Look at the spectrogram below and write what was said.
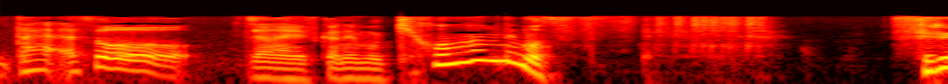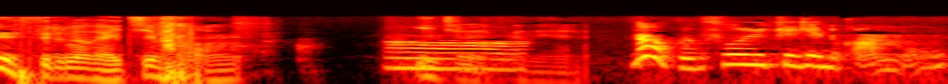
だ、そうじゃないですかね。もう基本でもス、スルーするのが一番あいいんじゃないですかね。なおくんそういう経験とかあんの？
